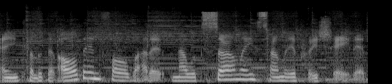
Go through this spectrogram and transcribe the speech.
and you can look at all the info about it, and I would certainly, certainly appreciate it.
